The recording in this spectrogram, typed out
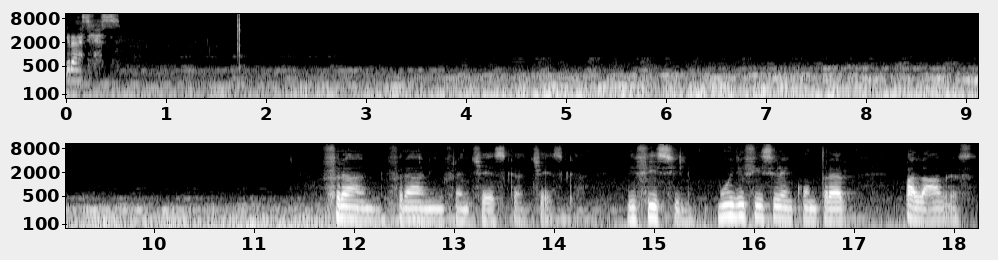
Gracias. Fran, Frani, Francesca, Chesca. Difícil, muy difícil encontrar palabras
